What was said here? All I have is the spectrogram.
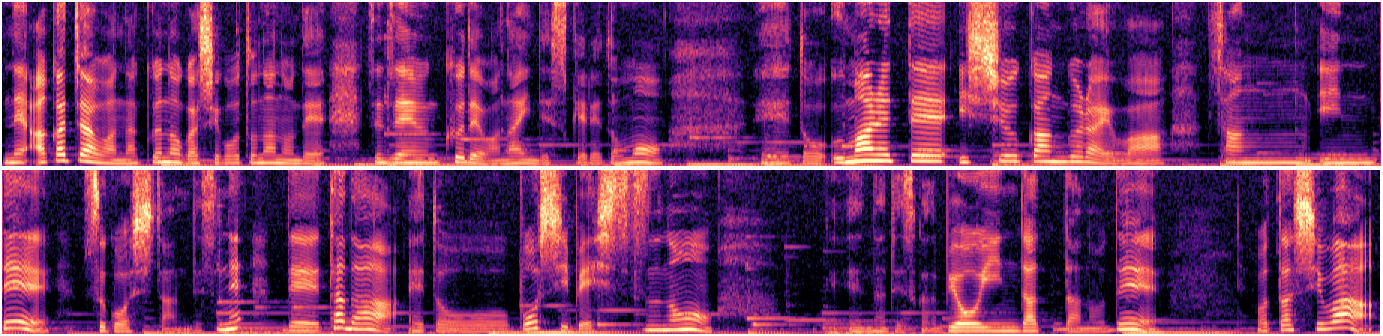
ね赤ちゃんは泣くのが仕事なので全然苦ではないんですけれども、えーと、生まれて1週間ぐらいは産院で過ごしたんですね。でただ、えーと、母子別室の何ですか、ね、病院だったので私は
